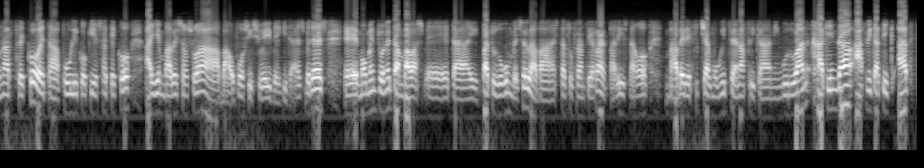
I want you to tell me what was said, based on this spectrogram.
onartzeko eta publikoki esateko haien babes osoa ba oposizioei begira, ez? Berez, e, momentu honetan ba eta ipatu dugun bezala, ba Estatu Frantziarrak Paris dago ba bere fitxak mugitzen Afrikan inguruan, jakinda Afrikatik at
